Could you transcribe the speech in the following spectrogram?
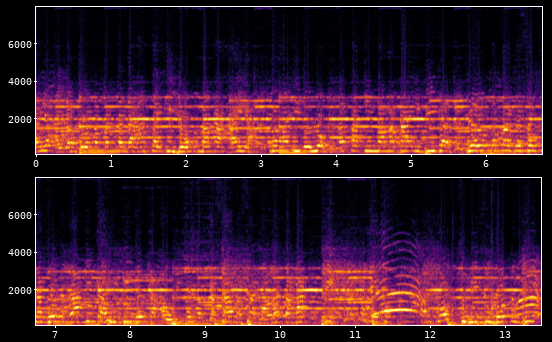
taga-Vizcaya Alam ko naman na lahat ay iyong makakaya. Mga idolo at aking mga kaibigan. Pero kapag sa Santiago ng aking kaibigan Kaawitan at kasama sa lahat ng aking trip ang ko, sumisigot ng beat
